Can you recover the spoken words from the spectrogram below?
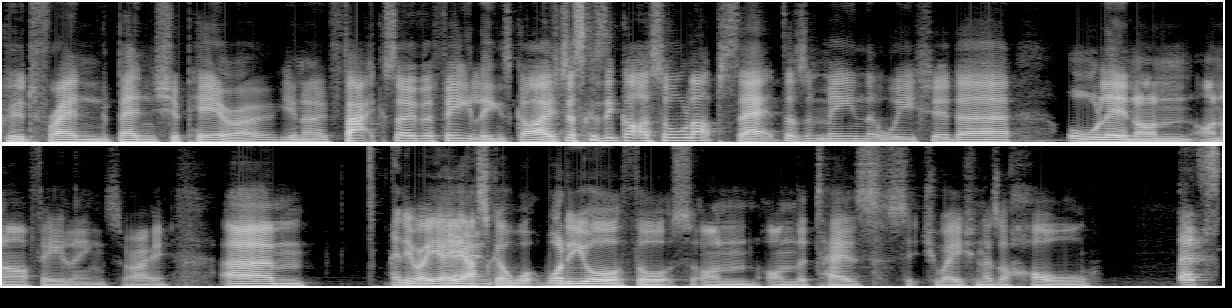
good friend Ben Shapiro, you know, facts over feelings, guys. Just because it got us all upset doesn't mean that we should uh, all in on on our feelings, right? Um, anyway, yeah, Yasukeh, what what are your thoughts on on the TES situation as a whole? That's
